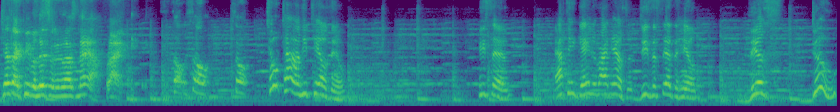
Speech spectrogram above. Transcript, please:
Just like people listening to us now. Right. So so so two times he tells them, he said, after he gave the right answer, Jesus said to him, This do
